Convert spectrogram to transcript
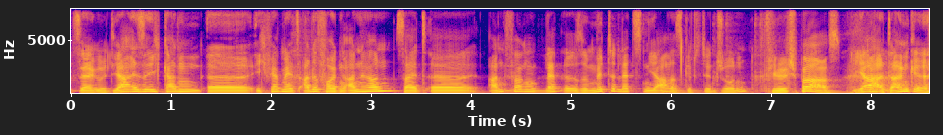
Sehr gut. Ja, also ich kann, äh, ich werde mir jetzt alle Folgen anhören. Seit äh, Anfang, also Mitte letzten Jahres gibt es den schon. Viel Spaß. Ja, danke.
